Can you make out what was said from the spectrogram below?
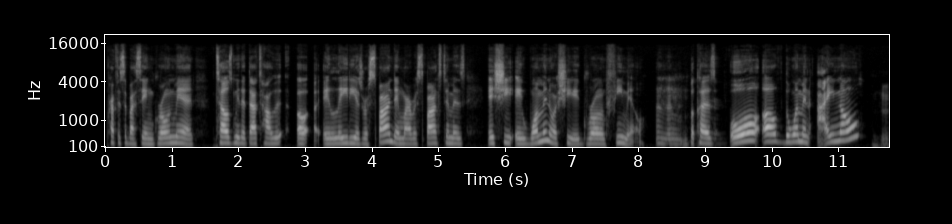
preface it by saying grown man tells me that that's how a, a lady is responding, my response to him is is she a woman or is she a grown female? Mhm. Because all of the women I know Mhm.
